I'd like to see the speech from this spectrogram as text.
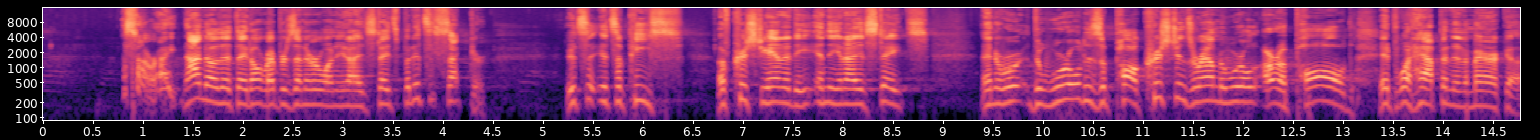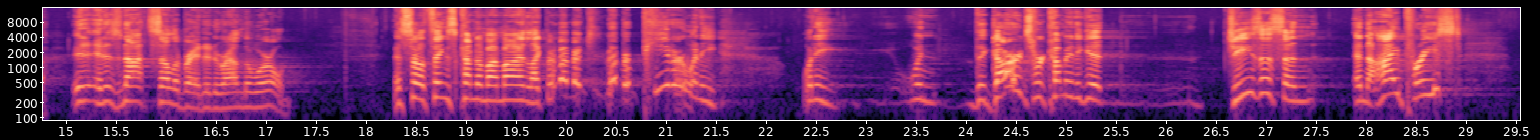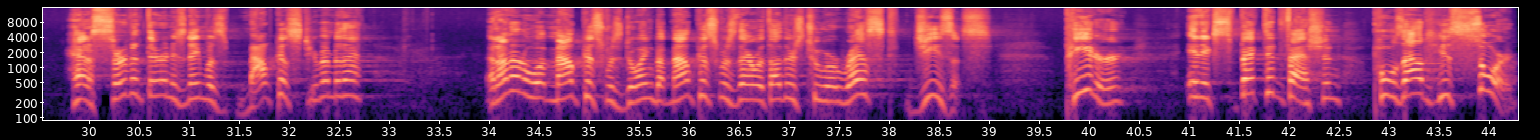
That's not right. Now, I know that they don't represent everyone in the United States, but it's a sector. It's it's a piece of Christianity in the United States. And the world is appalled. Christians around the world are appalled at what happened in America. It, it is not celebrated around the world. And so things come to my mind like remember, remember Peter when he when he when the guards were coming to get Jesus, and, and the high priest had a servant there, and his name was Malchus. Do you remember that? And I don't know what Malchus was doing, but Malchus was there with others to arrest Jesus. Peter, in expected fashion, pulls out his sword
